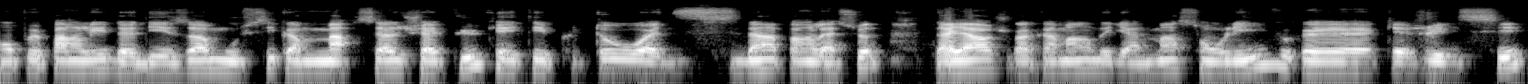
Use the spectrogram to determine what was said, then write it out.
On peut parler de des hommes aussi comme Marcel Chaput, qui a été plutôt euh, dissident par la suite. D'ailleurs, je recommande également son livre euh, que j'ai ici.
